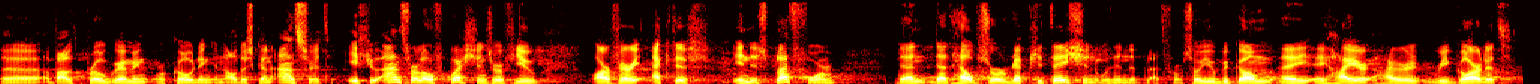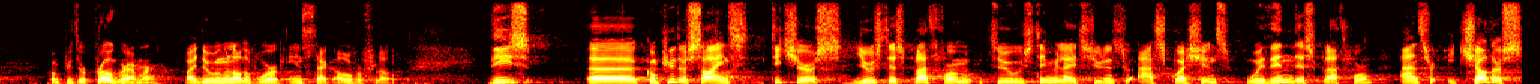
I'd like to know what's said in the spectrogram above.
uh, about programming or coding and others can answer it. If you answer a lot of questions or if you are very active in this platform, then that helps your reputation within the platform. So you become a, a higher, higher regarded computer programmer by doing a lot of work in Stack Overflow. These uh, computer science teachers use this platform to stimulate students to ask questions within this platform, answer each other's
